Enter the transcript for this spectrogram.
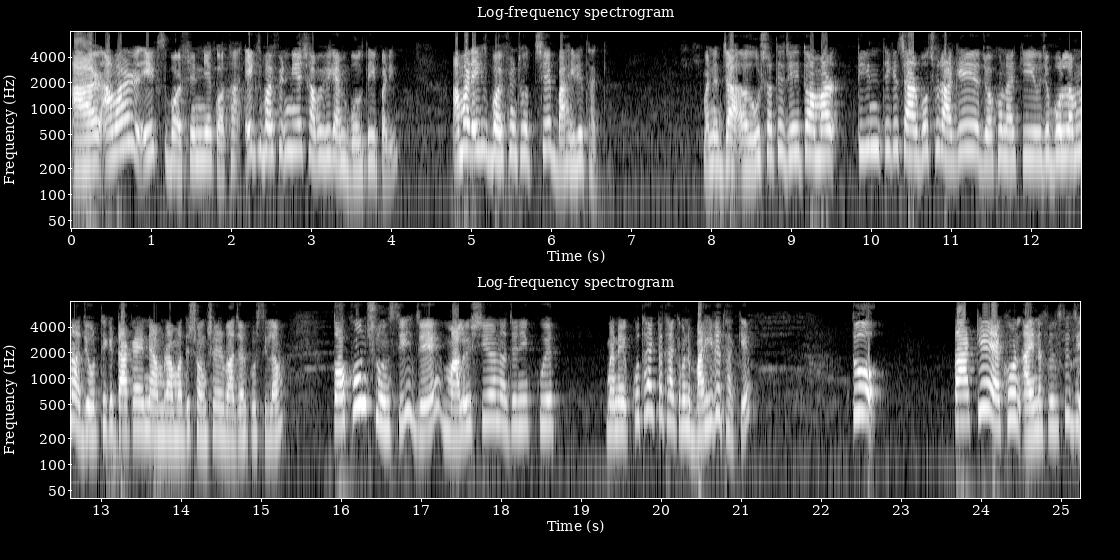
আর আমার এক্স বয়ফ্রেন্ড নিয়ে কথা এক্স বয়ফ্রেন্ড নিয়ে স্বাভাবিক আমি বলতেই পারি। আমার এক্স বয়ফ্রেন্ড হচ্ছে বাইরে থাকে। মানে যা- ওর সাথে যেহেতু আমার তিন থেকে চার বছর আগে যখন আর কি ওই যে বললাম না যে ওর থেকে টাকা এনে আমরা আমাদের সংসারের বাজার করছিলাম তখন শুনছি যে মালয়েশিয়া না জানি কুয়েত মানে কোথায় একটা থাকে মানে বাইরে থাকে। তো তাকে এখন আয়না ফেলছে যে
